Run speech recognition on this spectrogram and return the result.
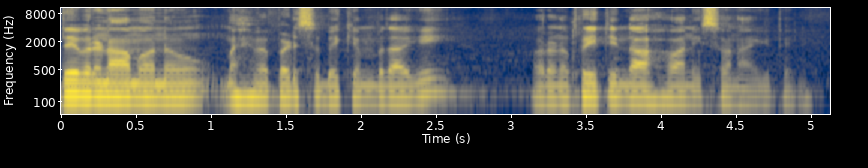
ದೇವರ ನಾಮವನ್ನು ಮಹಿಮೆಪಡಿಸಬೇಕೆಂಬುದಾಗಿ ಅವರನ್ನು ಪ್ರೀತಿಯಿಂದ ಆಹ್ವಾನಿಸೋನಾಗಿದ್ದೇನೆ.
